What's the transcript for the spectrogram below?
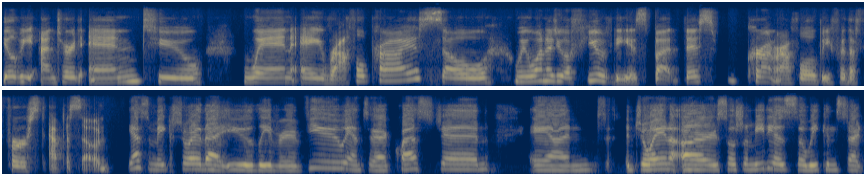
you'll be entered in to win a raffle prize. So we want to do a few of these, but this current raffle will be for the first episode. Yeah, so make sure that you leave a review, answer our question, and join our social medias so we can start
